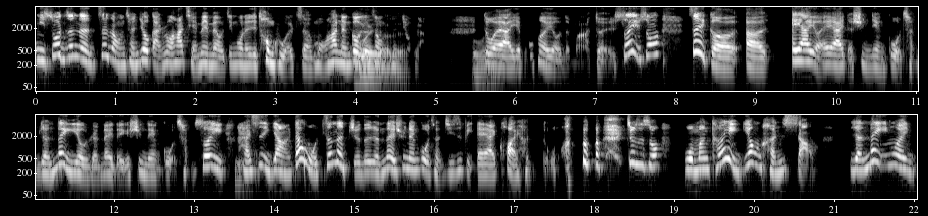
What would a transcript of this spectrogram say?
你说真的，这种成就感，如果他前面没有经过那些痛苦的折磨，他能够有这种成就感？对啊，也不会有的嘛。对，所以说这个呃。AI 有 AI 的训练过程，人类也有人类的一个训练过程，所以还是一样。但我真的觉得人类训练过程其实比 AI 快很多，就是说我们可以用很少。人类因为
